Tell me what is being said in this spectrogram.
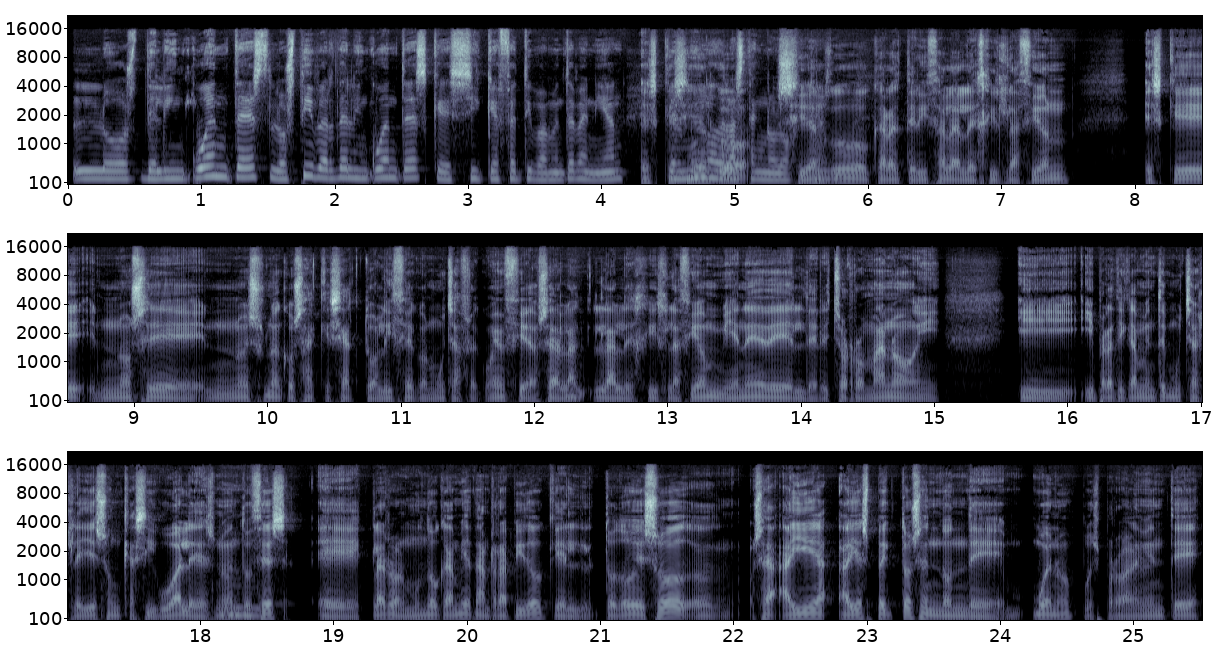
los delincuentes, los ciberdelincuentes que sí que efectivamente venían del mundo de las tecnologías. Si algo caracteriza la legislación es que no, se, no es una cosa que se actualice con mucha frecuencia. O sea, la, la legislación viene del derecho romano y, y, prácticamente muchas leyes son casi iguales, ¿no? Entonces, eh, claro, el mundo cambia tan rápido que todo eso, o sea, hay, hay aspectos en donde, bueno, pues probablemente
